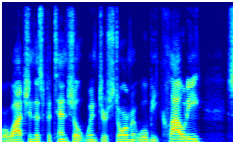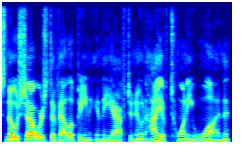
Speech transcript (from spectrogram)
We're watching this potential winter storm. It will be cloudy. Snow showers developing in the afternoon, high of 21.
